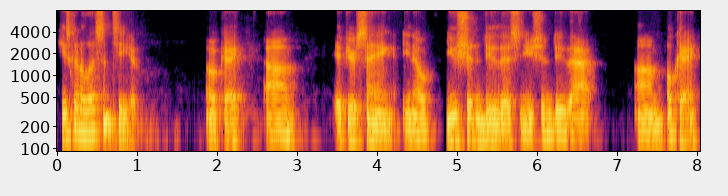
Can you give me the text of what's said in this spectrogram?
he's going to listen to you. Okay. Um, if you're saying, you know, you shouldn't do this and you shouldn't do that, um, okay.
